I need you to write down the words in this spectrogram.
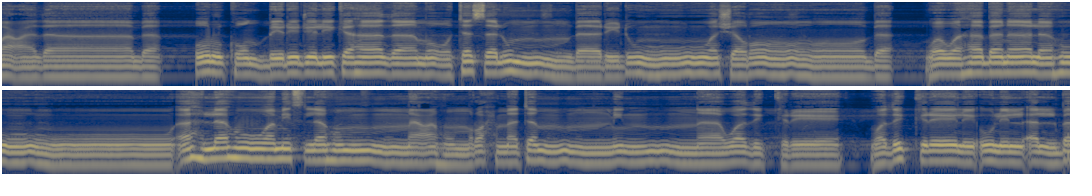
وعذاب. اركض برجلك هذا مغتسل بارد وشراب. ووهبنا له أهله ومثلهم معهم رحمة منا وذكري وذكري لأولي الألباب.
